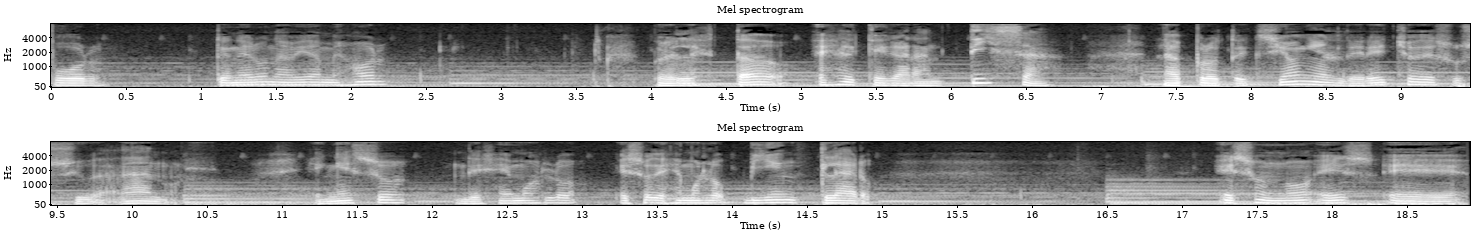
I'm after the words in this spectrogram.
por tener una vida mejor, pero el Estado es el que garantiza la protección y el derecho de sus ciudadanos. En eso dejémoslo, eso dejémoslo bien claro. Eso no es eh,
